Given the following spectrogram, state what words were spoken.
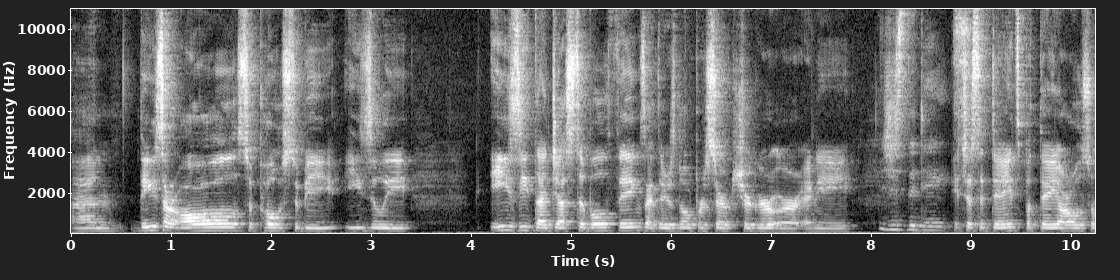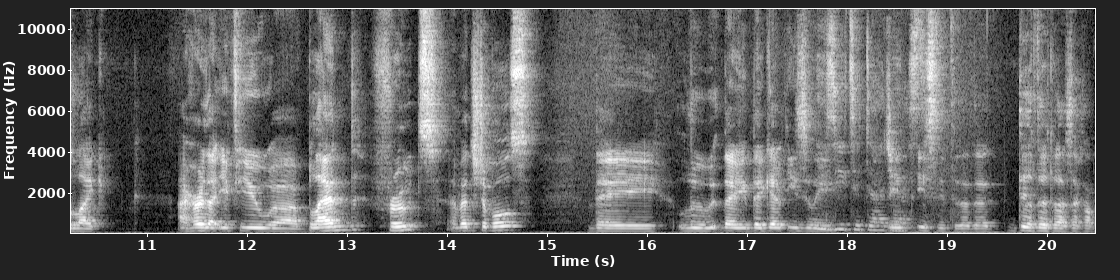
And these are all supposed to be easily, easy digestible things. Like there's no preserved sugar or any. It's just the dates. It's just the dates, but they are also like. I heard that if you uh, blend fruits and vegetables, they lose. They they get easily easy to e- digest. easy to di- um,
